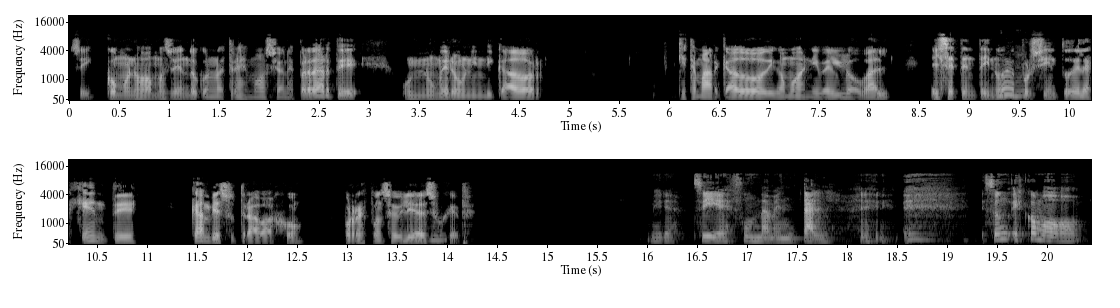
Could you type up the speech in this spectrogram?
¿sí? Cómo nos vamos viendo con nuestras emociones. Para darte un número, un indicador que está marcado, digamos, a nivel global, el 79% de la gente cambia su trabajo por responsabilidad de su jefe. Mire, sí, es fundamental. Son, es como,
